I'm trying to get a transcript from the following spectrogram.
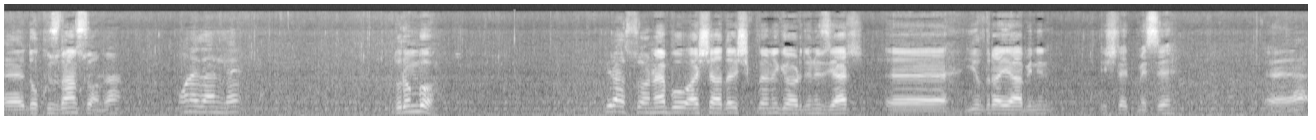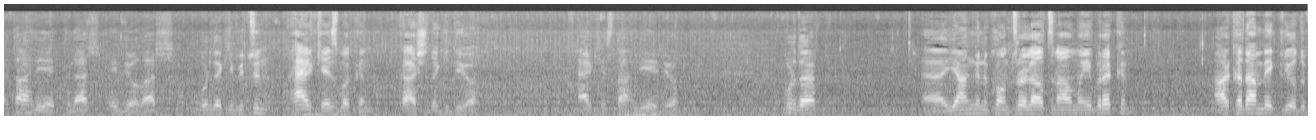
e, 9'dan sonra. O nedenle durum bu. Biraz sonra bu aşağıda ışıklarını gördüğünüz yer e, Yıldıray abinin işletmesi. E, tahliye ettiler, ediyorlar. Buradaki bütün herkes bakın karşıda gidiyor. Herkes tahliye ediyor. Burada e, yangını kontrol altına almayı bırakın. Arkadan bekliyorduk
